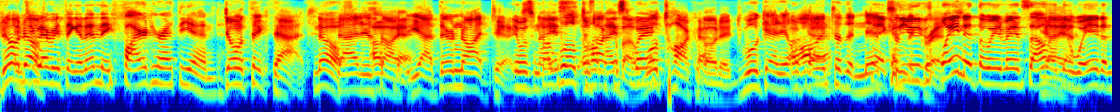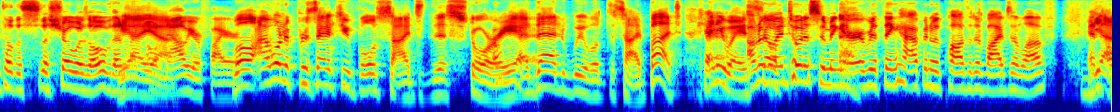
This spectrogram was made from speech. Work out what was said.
No, and no. do everything, and then they fired her at the end. Don't think that. No. that is not. Yeah, they're not dicks. It was nice? But we'll talk nice about. way? it. We'll talk Okay. about it. We'll get it all into the nits because and you the grits. explained it the way it made it sound Yeah, like yeah. they waited until the, the show was over. Then Yeah, like, yeah. oh, now you're fired. Well, I want to present you both sides of this story, Okay. and then we will decide. But, Okay. anyways, I'm gonna so, go into it assuming everything happened with positive vibes and love, and Yeah.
